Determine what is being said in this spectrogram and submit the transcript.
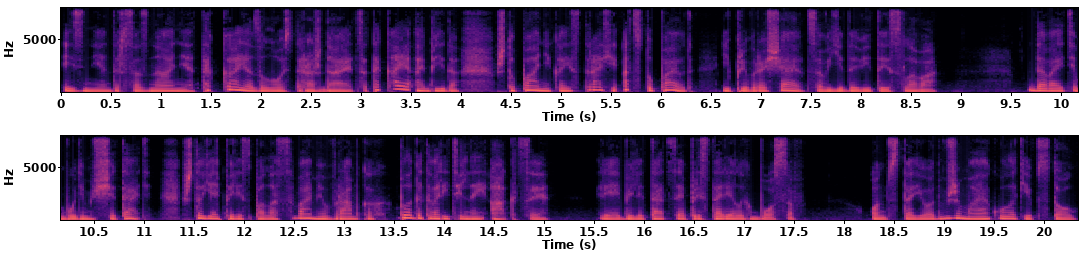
Из недр сознания такая злость рождается, такая обида, что паника и страхи отступают и превращаются в ядовитые слова. Давайте будем считать, что я переспала с вами в рамках благотворительной акции. Реабилитация престарелых боссов. Он встает, вжимая кулаки в стол.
